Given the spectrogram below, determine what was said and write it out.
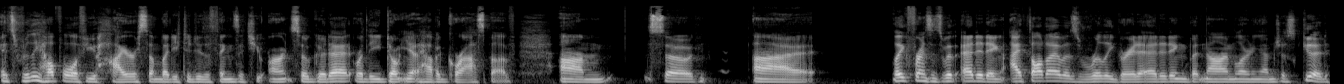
it's really helpful if you hire somebody to do the things that you aren't so good at or that you don't yet have a grasp of. Um, so, uh, like for instance with editing i thought i was really great at editing but now i'm learning i'm just good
